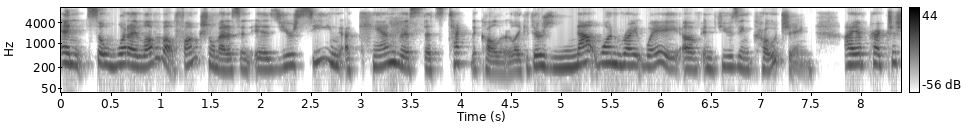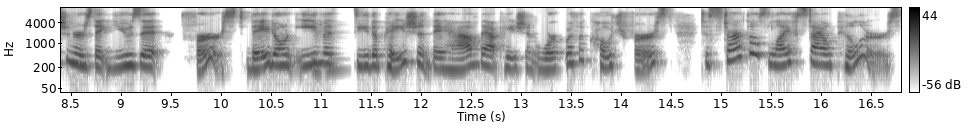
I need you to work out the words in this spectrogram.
And so, what I love about functional medicine is you're seeing a canvas that's technicolor. Like, there's not one right way of infusing coaching. I have practitioners that use it first. They don't even mm-hmm. see the patient. They have that patient work with a coach first to start those lifestyle pillars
